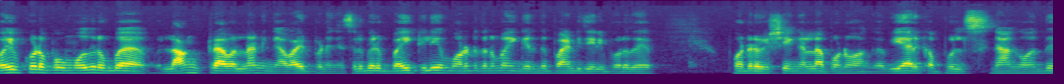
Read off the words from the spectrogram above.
ஒய்ஃப் கூட போகும்போது ரொம்ப லாங் ட்ராவல்லாம் நீங்கள் அவாய்ட் பண்ணுங்கள் சில பேர் பைக்லேயே முரட்டத்தனமாக இங்கேருந்து பாண்டிச்சேரி போகிறது போன்ற விஷயங்கள்லாம் பண்ணுவாங்க. விஆர் கப்புள்ஸ் நாங்கள் வந்து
